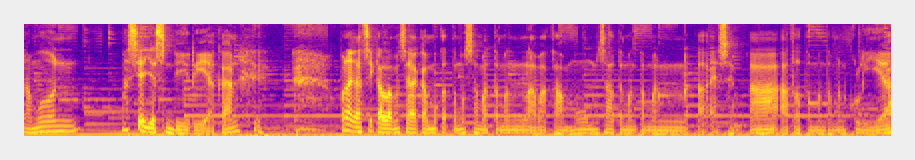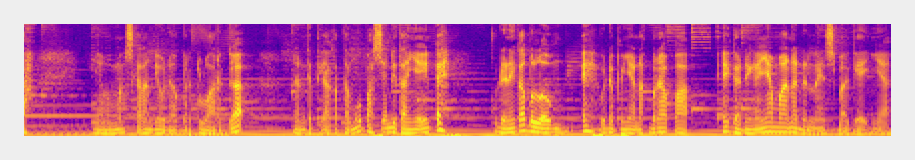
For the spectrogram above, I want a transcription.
namun masih aja sendiri ya kan. Pernah gak sih kalau misalnya kamu ketemu sama teman lama kamu, misal teman-teman uh, SMA atau teman-teman kuliah yang memang sekarang dia udah berkeluarga dan ketika ketemu pasti yang ditanyain, "Eh, udah nikah belum? Eh, udah punya anak berapa? Eh, gandengannya mana?" dan lain sebagainya.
